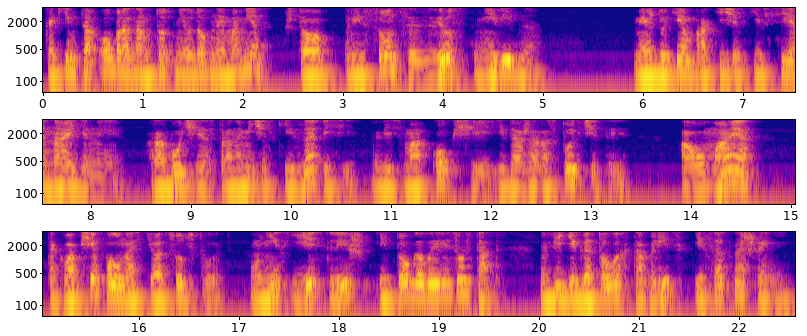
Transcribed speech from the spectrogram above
каким-то образом тот неудобный момент, что при Солнце звезд не видно. Между тем практически все найденные рабочие астрономические записи весьма общие и даже расплывчатые, а у Майя так вообще полностью отсутствуют. У них есть лишь итоговый результат в виде готовых таблиц и соотношений.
